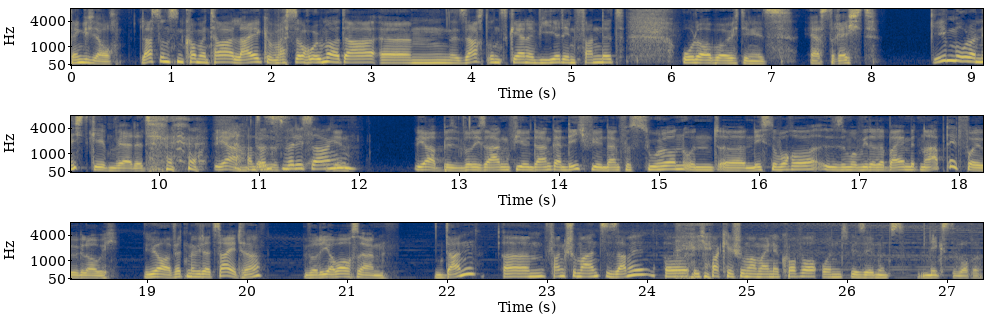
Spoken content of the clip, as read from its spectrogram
Denke ich auch. Lasst uns einen Kommentar, Like, was auch immer da. Ähm, sagt uns gerne, wie ihr den fandet oder ob ihr euch den jetzt erst recht geben oder nicht geben werdet. Ja. Ansonsten würde ich sagen. Ja, würde ich sagen, vielen Dank an dich, vielen Dank fürs Zuhören und äh, nächste Woche sind wir wieder dabei mit einer Update-Folge, glaube ich. Ja, wird mal wieder Zeit, hä? Würde ich aber auch sagen. Dann ähm, fang schon mal an zu sammeln. Äh, ich packe hier schon mal meine Koffer und wir sehen uns nächste Woche.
